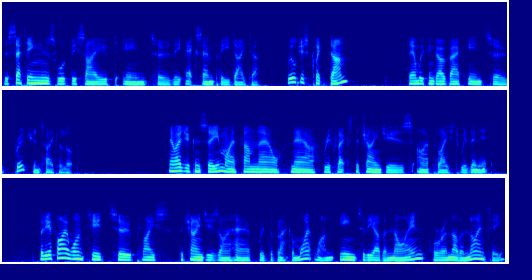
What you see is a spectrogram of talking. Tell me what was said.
The settings would be saved into the XMP data. We'll just click done. Then we can go back into Bridge and take a look. Now as you can see my thumbnail now reflects the changes I placed within it. But if I wanted to place the changes I have with the black and white one into the other 9 or another 90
